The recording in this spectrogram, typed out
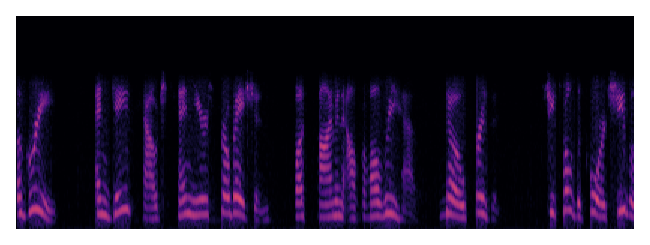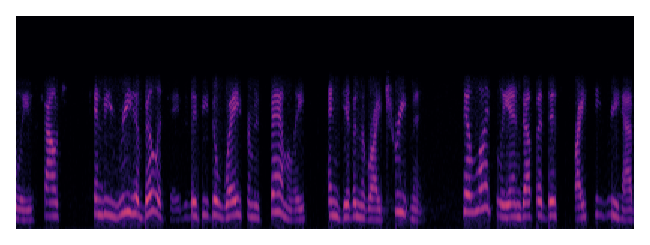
agreed and gave Couch 10 years probation plus time in alcohol rehab, no prison. She told the court she believes Couch can be rehabilitated if he's away from his family and given the right treatment. He'll likely end up at this pricey rehab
